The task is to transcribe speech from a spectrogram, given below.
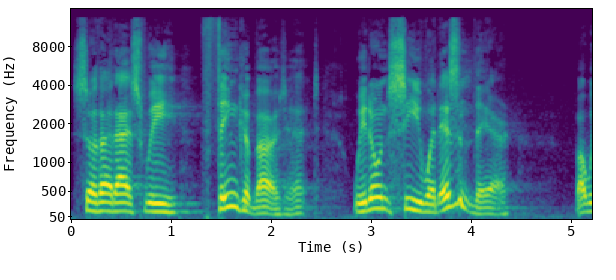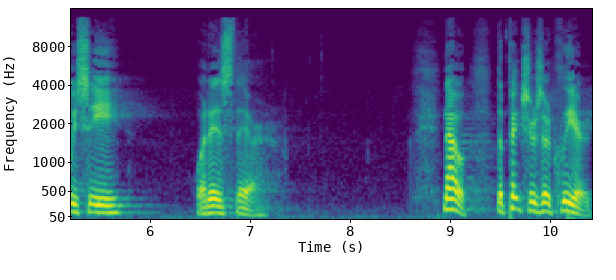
so that as we think about it, we don't see what isn't there, but we see what is there. Now, the pictures are clear.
